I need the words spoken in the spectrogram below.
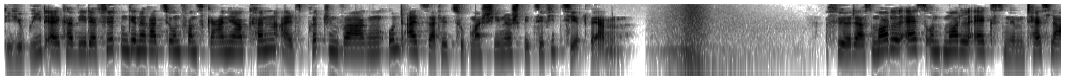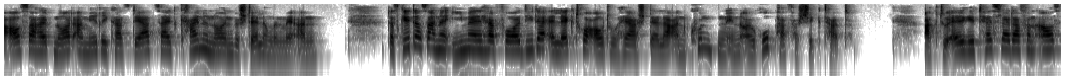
Die Hybrid-Lkw der vierten Generation von Scania können als Pritschenwagen und als Sattelzugmaschine spezifiziert werden. Für das Model S und Model X nimmt Tesla außerhalb Nordamerikas derzeit keine neuen Bestellungen mehr an. Das geht aus einer E-Mail hervor, die der Elektroautohersteller an Kunden in Europa verschickt hat. Aktuell geht Tesla davon aus,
